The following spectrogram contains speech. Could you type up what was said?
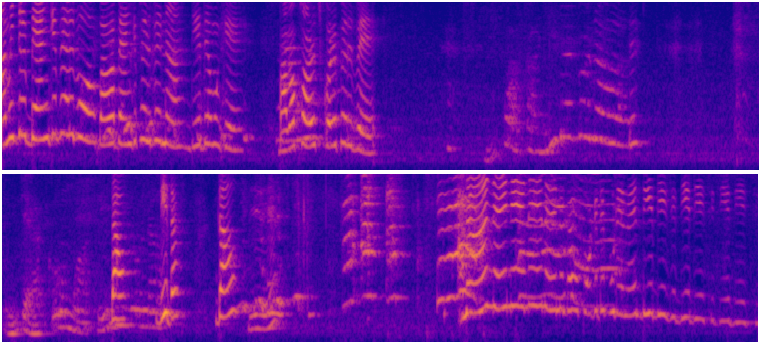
আমি তোর ব্যাংকে ফেলব। বাবা ব্যাংকে ফেলবে না দিয়ে দে আমাকে। বাবা খরচ করে ফেলবে। দাও দিয়ে দাও দাও? না, নাই না না না না বাবু পকেটে পুড়ে না দিয়ে দিয়েছি দিয়ে দিয়েছি দিয়ে দিয়েছি।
